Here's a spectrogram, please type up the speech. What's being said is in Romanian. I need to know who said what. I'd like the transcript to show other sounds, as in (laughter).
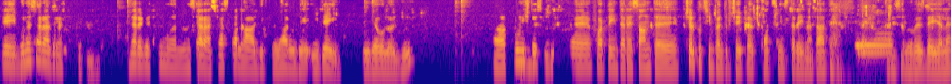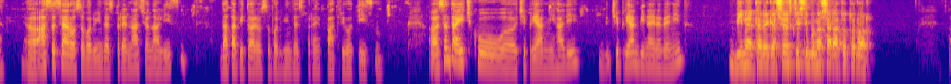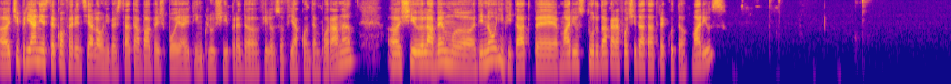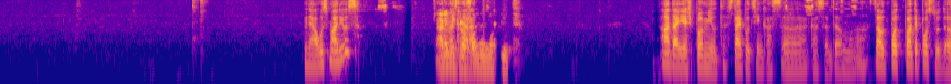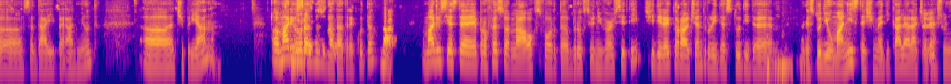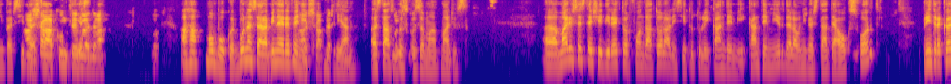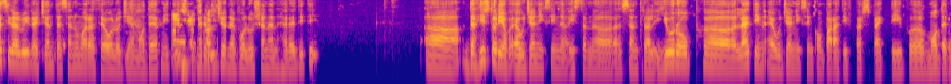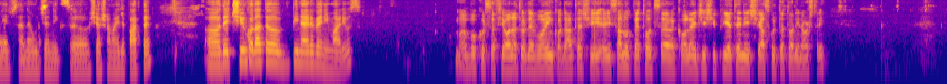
Speaker 1: Ei, bună seara, dragi prieteni! Ne regăsim în seara aceasta la dicționarul de idei, ideologii, cu niște subiecte foarte interesante, cel puțin pentru cei plecați în străinătate, care se lovesc de ele. Astăzi seara o să vorbim despre naționalism, data viitoare o să vorbim despre patriotism. Sunt aici cu Ciprian Mihali. Ciprian, bine ai revenit!
Speaker 2: Bine te regăsesc, Cristi, bună seara tuturor!
Speaker 1: Uh, Ciprian este conferențiar la Universitatea Babeș-Bolyai din Cluj și predă filozofia contemporană uh, și îl avem uh, din nou invitat pe Marius Turda, care a fost și data trecută. Marius? Ne auzi, Marius?
Speaker 2: Are microfonul oprit.
Speaker 1: A, da, ești pe mute. Stai puțin ca să, ca să dăm... Uh, sau pot, poate poți tu dă, să dai pe unmute. Uh, Ciprian? Uh, Marius nu, a văzut data trecută.
Speaker 2: Da.
Speaker 1: Marius este profesor la Oxford uh, Brookes University și director al Centrului de Studii, de, de studii Umaniste și Medicale ale aceleași universități.
Speaker 2: Așa, acum te este... văd, da.
Speaker 1: Aha, mă bucur. Bună seara, bine ai revenit, Așa, Ciprian. Ăsta, scuză-mă, Marius. Uh, Marius este și director fondator al Institutului Cantemir de la Universitatea Oxford. Printre cărțile lui recente se numără Theology and Modernity, așa, Religion, Evolution and Heredity, uh, The History of Eugenics in Eastern uh, Central Europe, uh, Latin Eugenics in Comparative Perspective, uh, Modernism and Eugenics uh, și așa mai departe. Uh, deci, încă o dată, bine ai revenit, Marius.
Speaker 2: Mă bucur să fiu alături de voi încă o dată și îi salut pe toți uh, colegii și prietenii și ascultătorii noștri.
